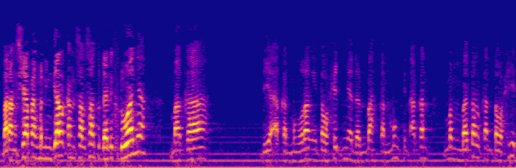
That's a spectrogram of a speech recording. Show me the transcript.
Barang siapa yang meninggalkan salah satu dari keduanya, maka dia akan mengurangi tauhidnya dan bahkan mungkin akan membatalkan tauhid.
